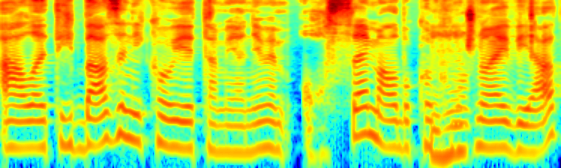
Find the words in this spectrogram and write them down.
ale tých bazénikov je tam, ja neviem, 8 alebo koľko mm-hmm. možno aj viac.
